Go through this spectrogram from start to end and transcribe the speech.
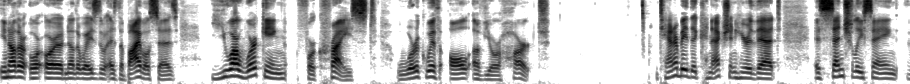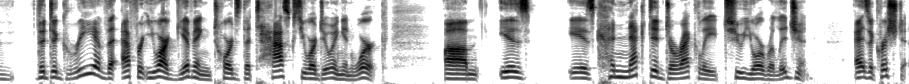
in other or, or in other ways as the bible says you are working for christ. Work with all of your heart. Tanner made the connection here that essentially saying the degree of the effort you are giving towards the tasks you are doing in work um, is is connected directly to your religion as a christian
